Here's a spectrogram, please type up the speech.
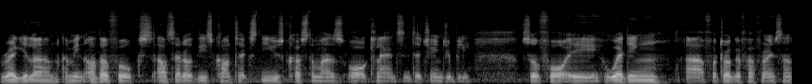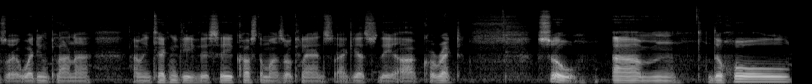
regular, I mean, other folks outside of these contexts use customers or clients interchangeably. So, for a wedding uh, photographer, for instance, or a wedding planner, I mean, technically, if they say customers or clients, I guess they are correct. So, um, the whole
